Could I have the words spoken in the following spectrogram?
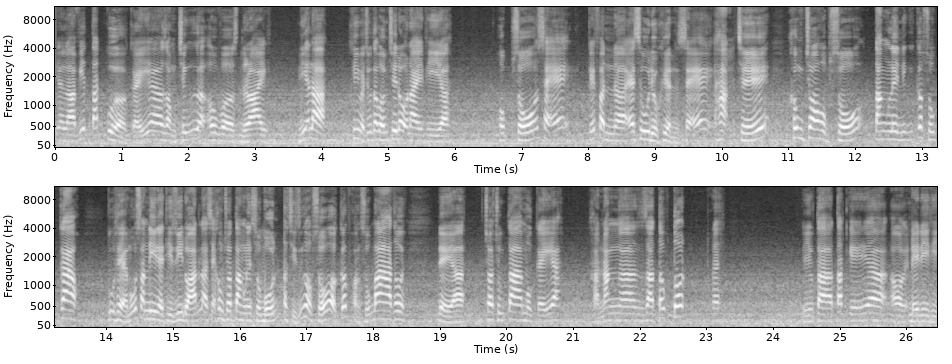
là viết tắt của cái dòng chữ overdrive. Nghĩa là khi mà chúng ta bấm chế độ này thì à, hộp số sẽ cái phần à, ECU điều khiển sẽ hạn chế không cho hộp số tăng lên những cấp số cao. Cụ thể ở mẫu Sunny này thì Duy đoán là sẽ không cho tăng lên số 4 Chỉ giữ hộp số ở cấp khoảng số 3 thôi Để à, cho chúng ta một cái khả năng gia tốc tốt. Đây. Thì chúng ta tắt cái oh, đây đi thì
